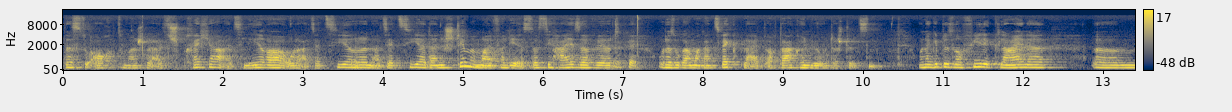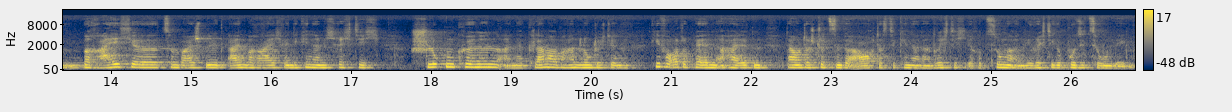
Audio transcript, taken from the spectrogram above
dass du auch zum Beispiel als Sprecher, als Lehrer oder als Erzieherin, als Erzieher deine Stimme mal verlierst, dass sie heiser wird okay. oder sogar mal ganz wegbleibt. Auch da können wir unterstützen. Und dann gibt es noch viele kleine ähm, Bereiche, zum Beispiel ein Bereich, wenn die Kinder nicht richtig schlucken können, eine Klammerbehandlung durch den Kieferorthopäden erhalten. Da unterstützen wir auch, dass die Kinder dann richtig ihre Zunge an die richtige Position legen.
